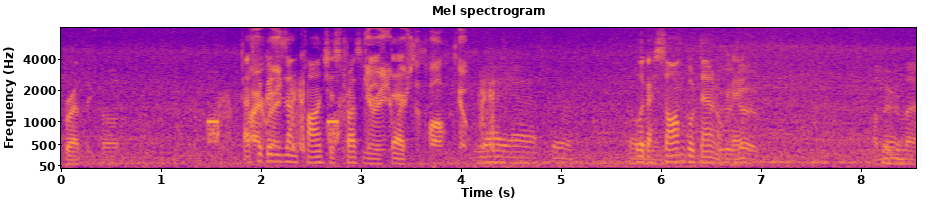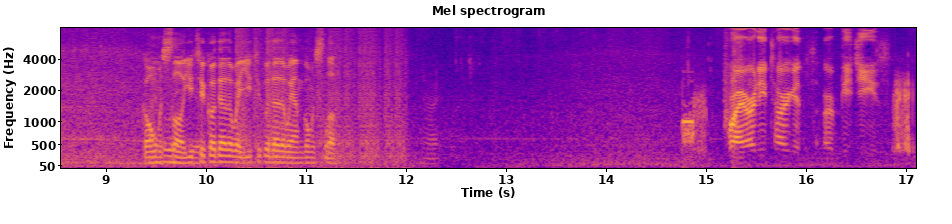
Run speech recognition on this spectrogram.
Bradley car. That's Alright, because Red. he's unconscious. Trust me, Get he's dead. push this wall. Let's go. yeah, yeah, sure. Look, I saw him go down. Go, go, Okay. I'm Sure. moving left. Going I with slow. You you. two go the other way. You two go the other way. I'm going slow. Alright. Priority targets are PGs.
